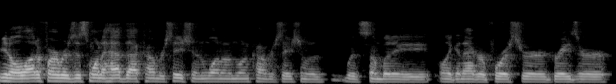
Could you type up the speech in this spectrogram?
you know a lot of farmers just want to have that conversation, one-on-one conversation with with somebody like an agroforester, grazer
